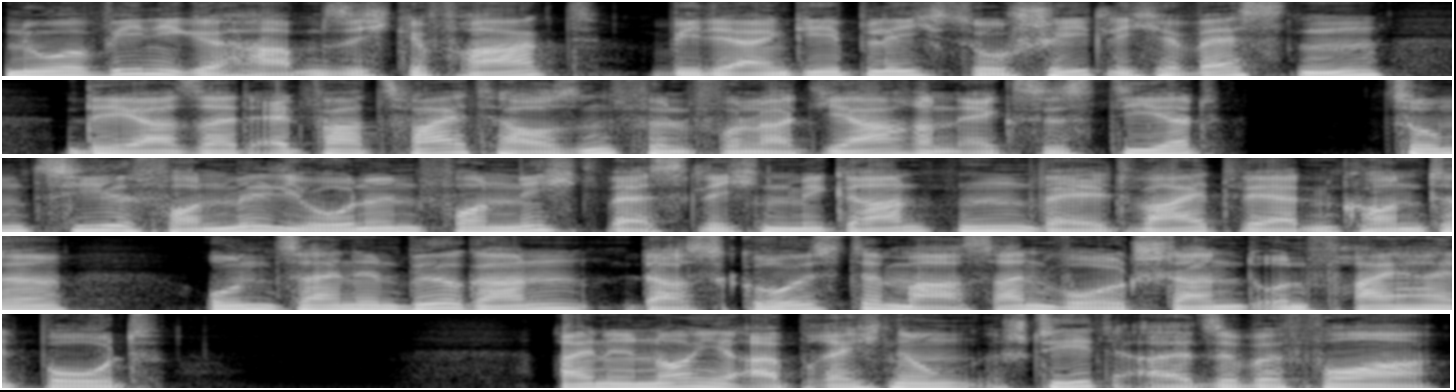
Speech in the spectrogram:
Nur wenige haben sich gefragt, wie der angeblich so schädliche Westen der seit etwa 2500 Jahren existiert, zum Ziel von Millionen von nicht westlichen Migranten weltweit werden konnte und seinen Bürgern das größte Maß an Wohlstand und Freiheit bot. Eine neue Abrechnung steht also bevor.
